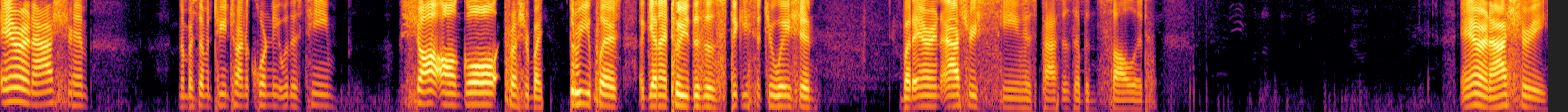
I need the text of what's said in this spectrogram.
Aaron Ashery, him, number 17, trying to coordinate with his team. Shot on goal. Pressured by three players. Again, I told you this is a sticky situation. But Aaron Ashery's team, his passes have been solid. Aaron Ashery.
